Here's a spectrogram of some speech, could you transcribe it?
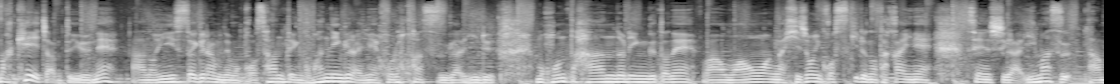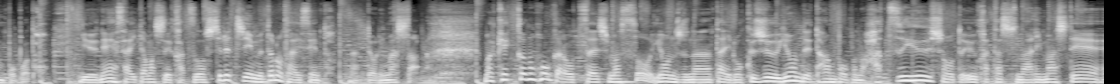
まあ、ケイちゃんというね、あの、インスタグラムでもこう3.5万人ぐらいね、フォロワー数がいる、もうほんとハンドリングとね、ワンワンワンが非常にこうスキルの高いね、選手がいます、タンポポというね、埼玉市で活動しているチームとの対戦となっておりました。まあ、結果の方からお伝えしますと、47対64でタンポポの初優勝という形となりまして、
